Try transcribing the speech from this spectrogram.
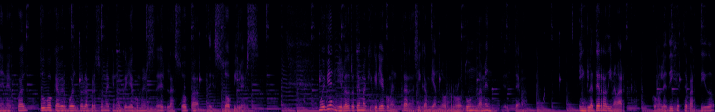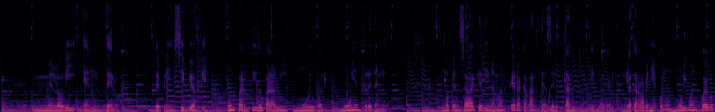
en el cual tuvo que haber vuelto la persona que no quería comerse la sopa de Sopilers. Muy bien, y el otro tema que quería comentar, así cambiando rotundamente el tema. Inglaterra-Dinamarca. Como les dije, este partido me lo vi entero, de principio a fin. Un partido para mí muy bueno, muy entretenido. No pensaba que Dinamarca era capaz de hacer tanto ante Inglaterra. Inglaterra venía con un muy buen juego,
